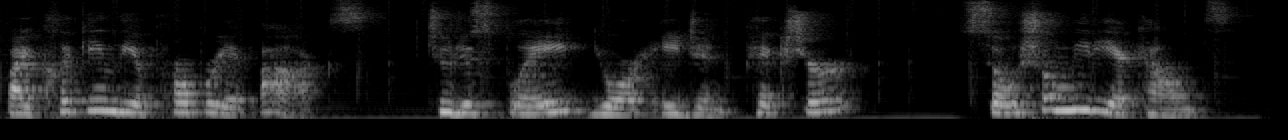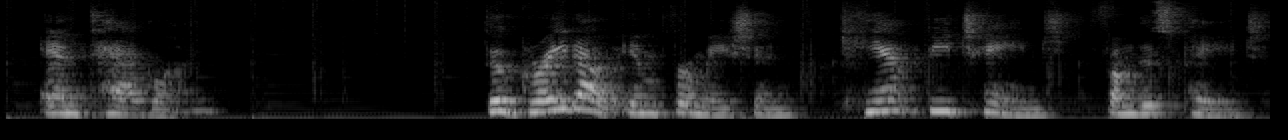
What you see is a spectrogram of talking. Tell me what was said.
by clicking the appropriate box to display your agent picture, social media accounts, and tagline. The grayed out information can't be changed from this page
